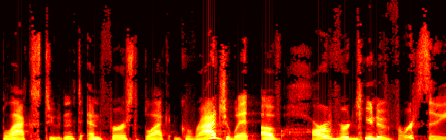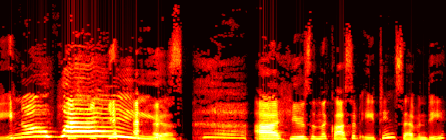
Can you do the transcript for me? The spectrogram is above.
black student and first black graduate of Harvard University. No way. Yes. Uh, he was in the class of 1870.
